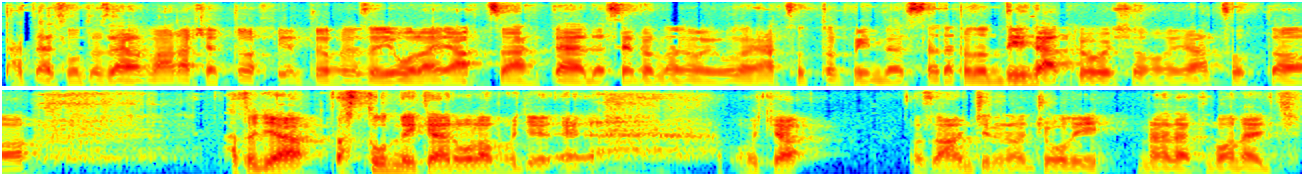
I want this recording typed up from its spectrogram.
hát ez volt az elvárás ettől a filmtől, hogy ezzel jól lejátszák, de, de szerintem nagyon jól lejátszottak minden szerepet. A DiCaprio is jól játszotta. Hát ugye azt tudni kell rólam, hogy hogyha az Angelina Jolie mellett van egy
